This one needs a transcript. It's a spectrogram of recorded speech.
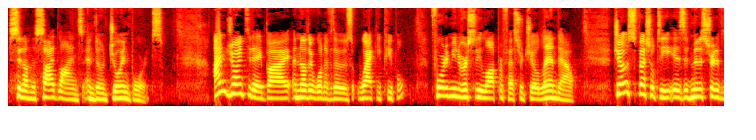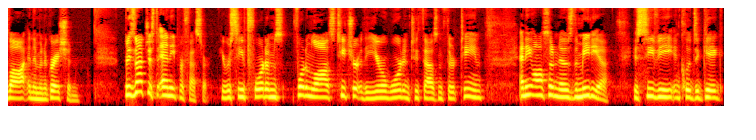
sit on the sidelines and don't join boards. I'm joined today by another one of those wacky people, Fordham University law professor Joe Landau. Joe's specialty is administrative law and immigration. But he's not just any professor. He received Fordham's Fordham Law's Teacher of the Year award in 2013, and he also knows the media his CV includes a gig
